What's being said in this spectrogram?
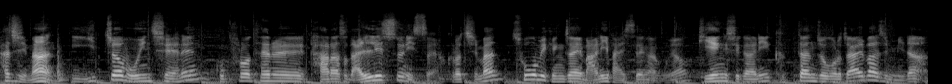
하지만 이 2.5인치에는 고프로 10을 달아서 날릴 수는 있어요. 그렇지만 소음이 굉장히 많이 발생하고요. 비행 시간이 극단적으로 짧아집니다.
